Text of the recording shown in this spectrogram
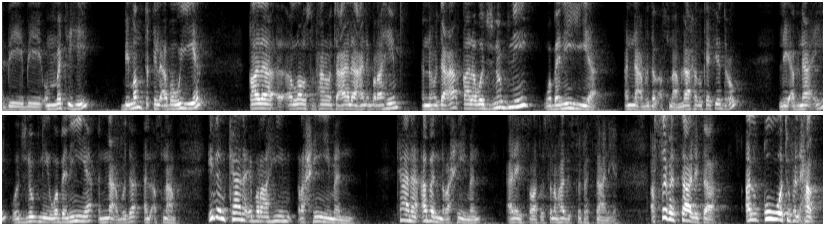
ب- بأمته بمنطق الأبوية. قال الله سبحانه وتعالى عن إبراهيم أنه دعا قال واجنبني وبني أن نعبد الأصنام. لاحظوا كيف يدعو لأبنائه؟ واجنبني وبني أن نعبد الأصنام. اذا كان إبراهيم رحيما كان ابا رحيما عليه الصلاة والسلام. هذه الصفة الثانية. الصفة الثالثة القوة في الحق.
